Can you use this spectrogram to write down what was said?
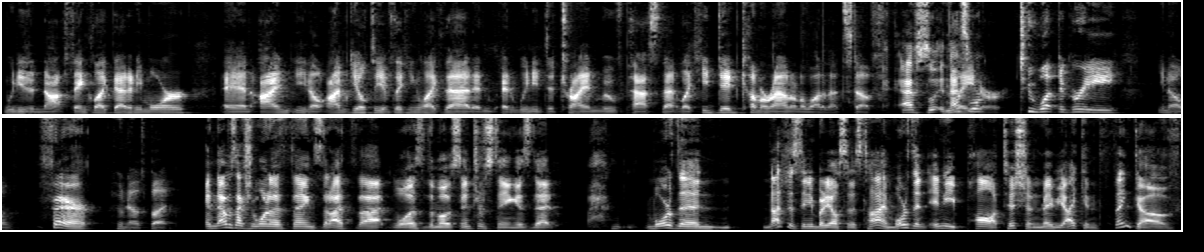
we need to not think like that anymore. And I, you know, I'm guilty of thinking like that, and and we need to try and move past that. Like he did come around on a lot of that stuff Absolutely. And that's what, later. to what degree, you know, fair. who knows? But and that was actually one of the things that I thought was the most interesting is that more than not just anybody else at his time, more than any politician maybe I can think of,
